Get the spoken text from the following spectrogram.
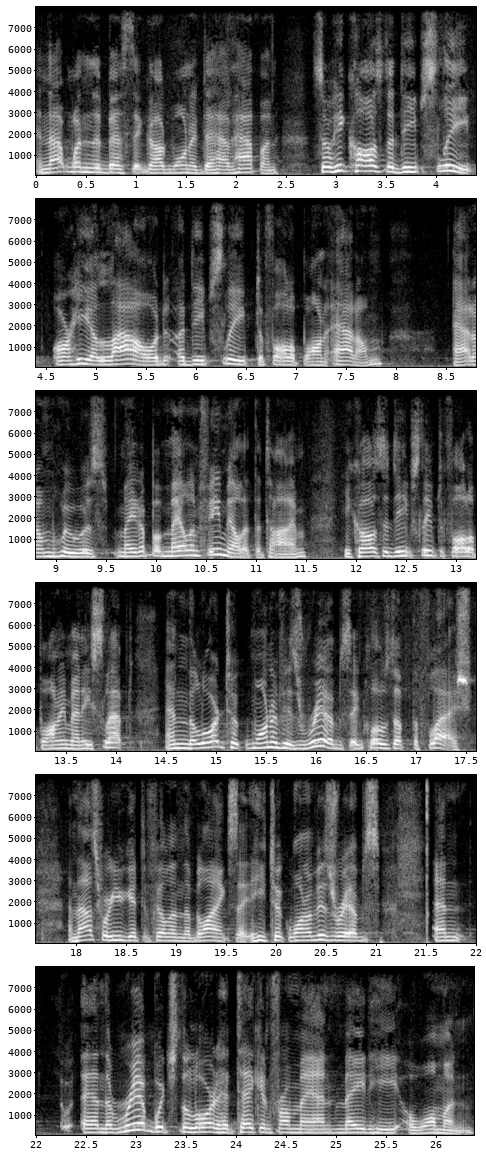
and that wasn't the best that God wanted to have happen. So he caused a deep sleep, or he allowed a deep sleep to fall upon Adam. Adam, who was made up of male and female at the time, he caused a deep sleep to fall upon him, and he slept. And the Lord took one of his ribs and closed up the flesh. And that's where you get to fill in the blanks. That He took one of his ribs and and the rib which the Lord had taken from man made he a woman.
